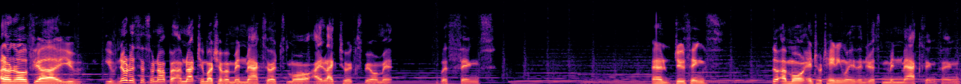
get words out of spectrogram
I don't know if uh, you've you've noticed this or not, but I'm not too much of a min-maxer. It's more, I like to experiment with things. And do things a more entertaining way than just min-maxing things.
